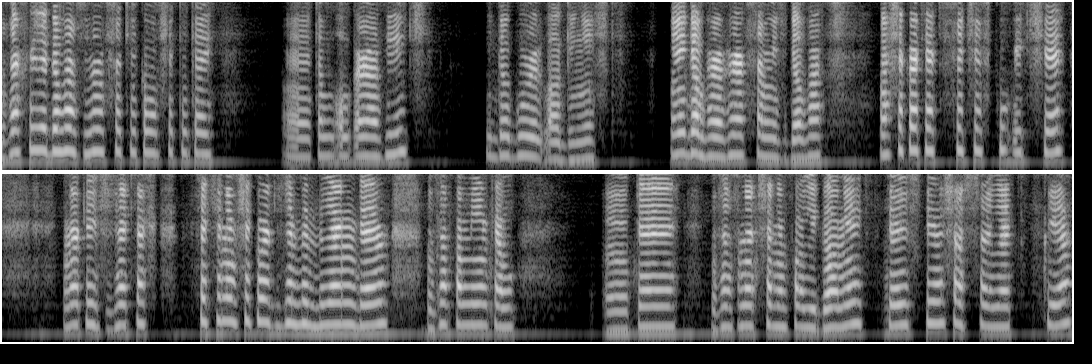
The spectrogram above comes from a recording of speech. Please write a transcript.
Za chwilę do was wrócę, tylko muszę tutaj e, to oprawić i do góry odnieść. No i dobra, wracam już do was. Na przykład jak chcecie skupić się na jakichś rzeczach, chcecie na przykład, żeby Blender zapamiętał e, te zaznaczone poligony, to jest pierwsza selekcja,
